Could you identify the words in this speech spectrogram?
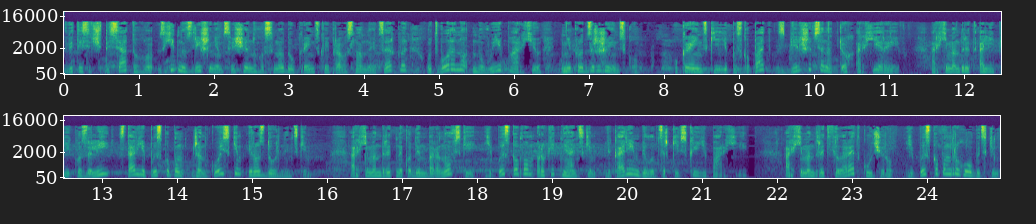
2010-го, згідно з рішенням священного синоду Української православної церкви, утворено нову єпархію Дніпродзержинську. Український єпископат збільшився на трьох архієреїв. Архімандрит Аліпій Козолій став єпископом Джанкойським і Роздольненським. Архімандрит Никодим Барановський єпископом Рокетнянським, вікарієм Білоцерківської єпархії. Архімандрит Філарет Кучеров єпископом Дрогобицьким,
